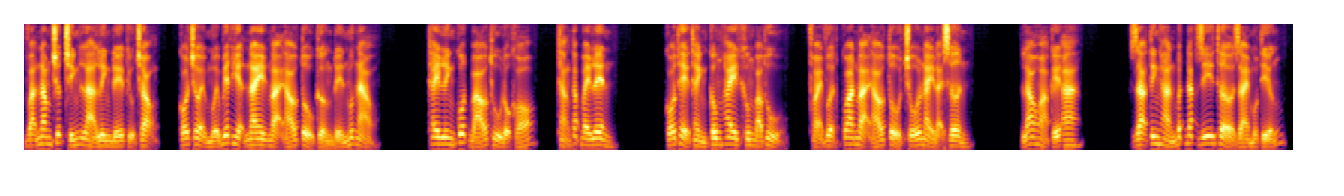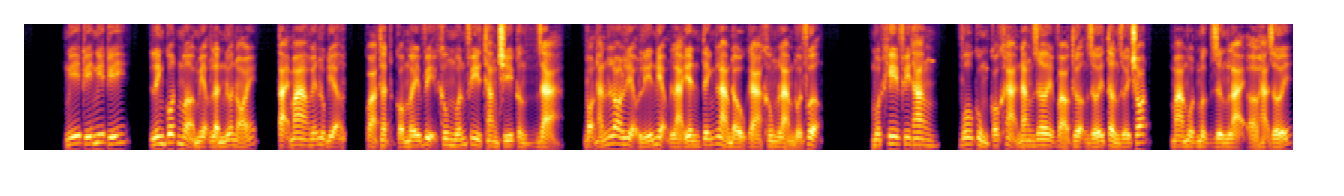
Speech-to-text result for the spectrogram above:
Và năm trước chính là linh đế cựu trọng, có trời mới biết hiện nay lại áo tổ cường đến mức nào. Thay linh cốt báo thủ độ khó, thẳng tắp bay lên. Có thể thành công hay không báo thủ phải vượt qua lại áo tổ chỗ này đại sơn. Lao hỏa kế a. Dạ tinh hàn bất đắc dĩ thở dài một tiếng. Nghĩ kỹ nghĩ kỹ, linh cốt mở miệng lần nữa nói, tại ma huyễn lục địa, quả thật có mấy vị không muốn phi thăng trí cường giả, bọn hắn lo liệu lý niệm là yên tĩnh làm đầu gà không làm đối phượng. Một khi phi thăng, vô cùng có khả năng rơi vào thượng giới tầng dưới chót, mà một mực dừng lại ở hạ giới,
